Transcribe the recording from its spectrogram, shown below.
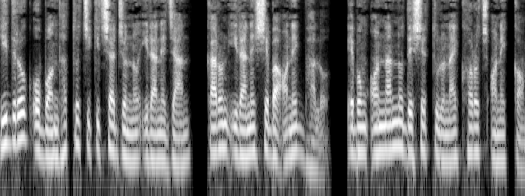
হৃদরোগ ও বন্ধাত্ম চিকিৎসার জন্য ইরানে যান, কারণ ইরানের সেবা অনেক ভালো, এবং অন্যান্য দেশের তুলনায় খরচ অনেক কম।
